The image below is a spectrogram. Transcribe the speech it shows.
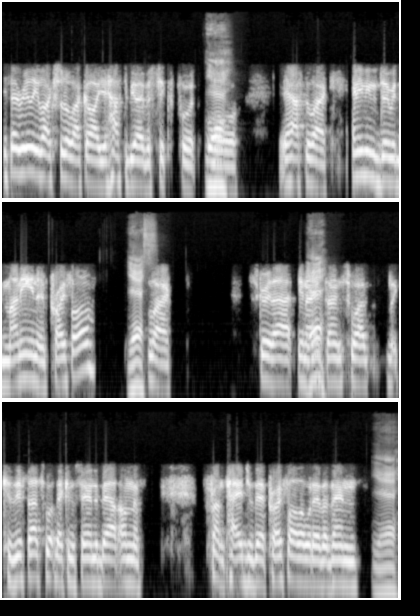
if they're really like sort of like oh you have to be over six foot Yeah. or you have to like anything to do with money and a profile yes. like screw that you know Yeah. don't swipe because if that's what they're concerned about on the front page of their profile or whatever then Yeah.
